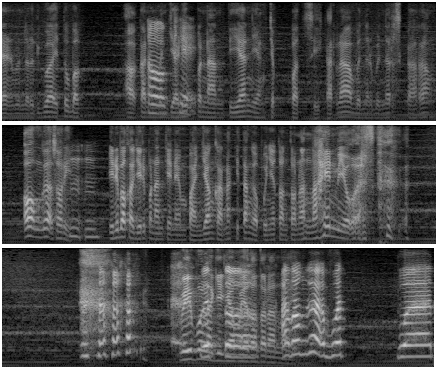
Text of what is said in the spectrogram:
dan menurut gua itu bak akan menjadi Oke. penantian yang cepat sih karena bener-bener sekarang oh enggak sorry Mm-mm. ini bakal jadi penantian yang panjang karena kita nggak punya tontonan lain viewers Weibo lagi Betul. punya tontonan lain Atau enggak buat buat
